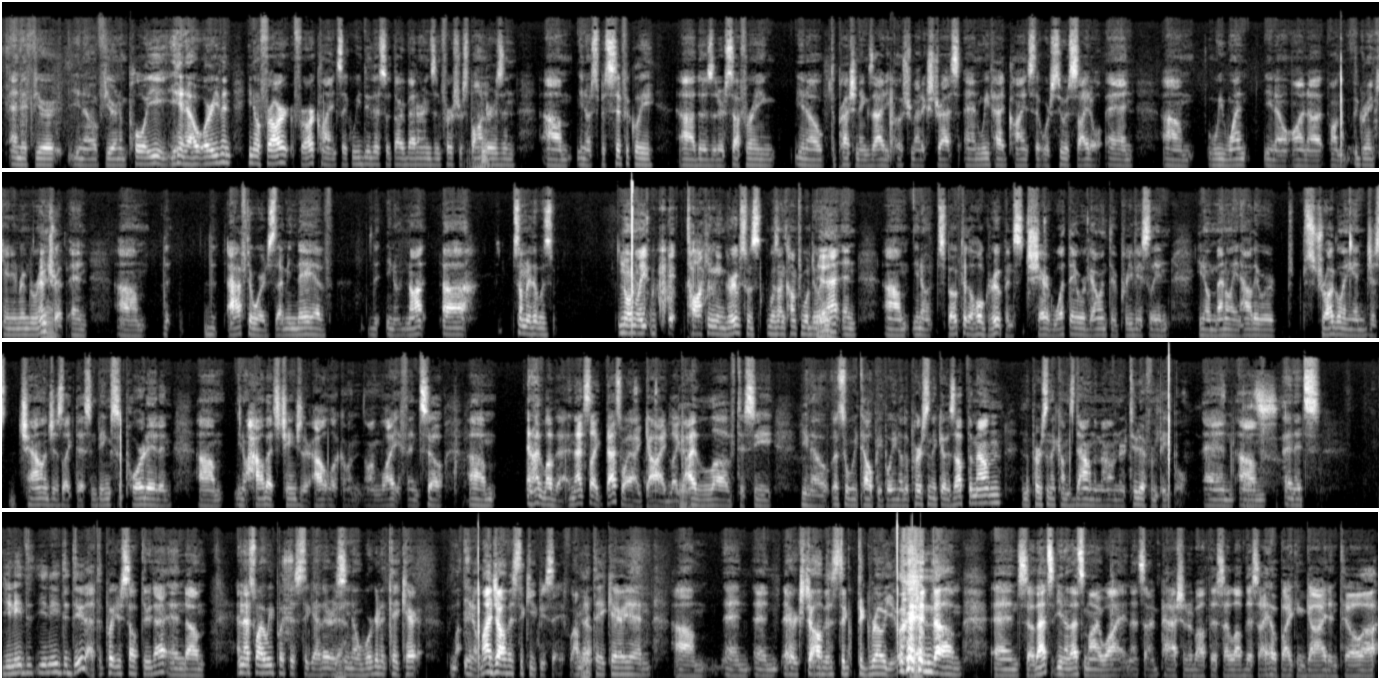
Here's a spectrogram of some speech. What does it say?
and if you're you know if you're an employee, you know, or even you know for our for our clients, like we do this with our veterans and first Mm-hmm. responders, and um, you know specifically uh, those that are suffering you know, depression, anxiety, post traumatic stress, and we've had clients that were suicidal, and um, we went, you know, on a, on the Grand Canyon rim to rim trip, and um, the, the, afterwards, I mean, they have, you know, not uh, somebody that was normally it, talking in groups was was uncomfortable doing Yeah. that, and um, you know, spoke to the whole group and shared what they were going through previously, and you know, mentally, and how they were struggling and just challenges like this, and being supported, and um, you know, how that's changed their outlook on on life, and so. Um, and I love that, and that's like that's why I guide. Like. I love to see, you know, that's what we tell people. You know, the person that goes up the mountain and the person that comes down the mountain are two different people, and um, and it's you need to, you need to do that to put yourself through that, and um, and that's why we put this together. Is Yeah. you know we're gonna take care. My, you know, my job is to keep you safe. I'm Yeah. gonna take care of you, and um, and and Eric's job is to, to grow you, and um, and so that's you know that's my why, and that's I'm passionate about this. I love this. I hope I can guide until uh,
